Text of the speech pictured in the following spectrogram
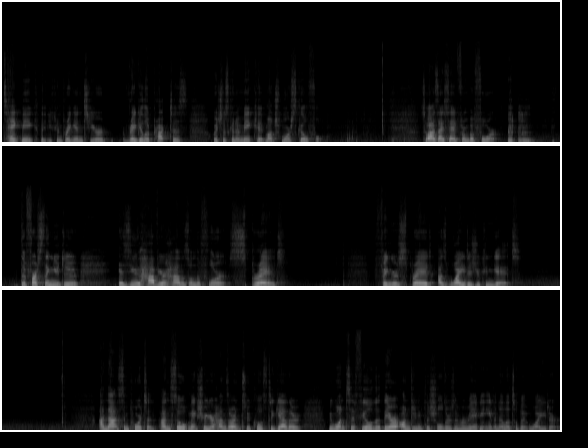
technique that you can bring into your regular practice, which is going to make it much more skillful. So as I said from before, the first thing you do is you have your hands on the floor spread. Fingers spread as wide as you can get. And that's important. And so make sure your hands aren't too close together. We want to feel that they are underneath the shoulders and maybe even a little bit wider.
